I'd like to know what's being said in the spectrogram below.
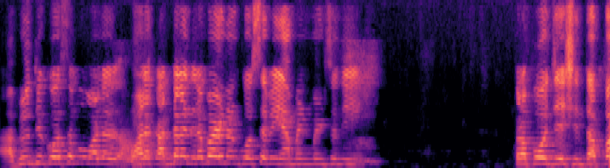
అభివృద్ధి కోసము వాళ్ళ వాళ్ళకు అండగా నిలబడడం కోసమే అమెండ్మెంట్స్ని ప్రపోజ్ చేసింది తప్ప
